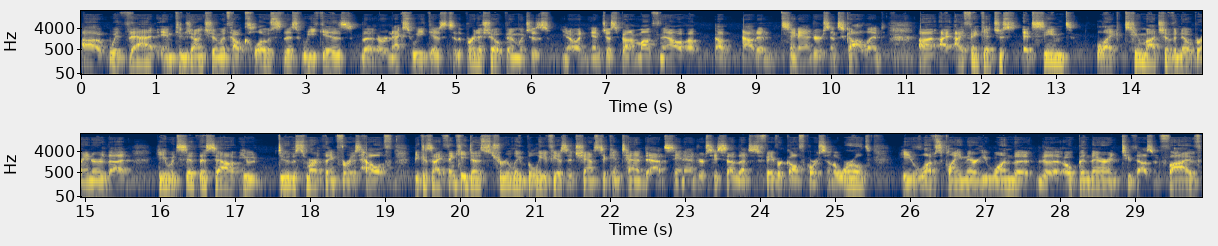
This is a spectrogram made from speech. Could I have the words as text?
Uh, with that, in conjunction with how close this week is, the, or next week is to the British Open, which is you know in, in just about a month now, up, up out in St Andrews in Scotland, uh, I, I think it just it seemed like too much of a no brainer that he would sit this out. He would do the smart thing for his health because I think he does truly believe he has a chance to contend at St. Andrews. He said that's his favorite golf course in the world. He loves playing there. He won the the Open there in 2005.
